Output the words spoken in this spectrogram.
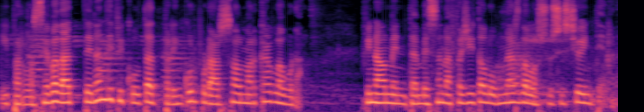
i per la seva edat tenen dificultat per incorporar-se al mercat laboral. Finalment, també s'han afegit alumnes de l'associació Integra.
